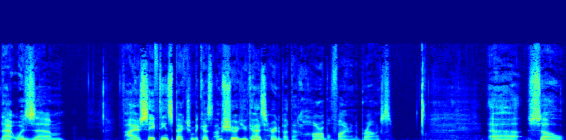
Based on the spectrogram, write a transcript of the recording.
That was um, fire safety inspection because I'm sure you guys heard about that horrible fire in the Bronx. Uh, so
